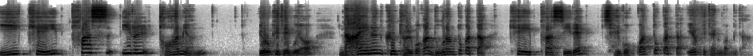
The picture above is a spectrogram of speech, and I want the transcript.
2k 플러스 1을 더하면 이렇게 되고요. 나에는 그 결과가 누구랑 똑같다? k 플러스 1의 제곱과 똑같다. 이렇게 되는 겁니다.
